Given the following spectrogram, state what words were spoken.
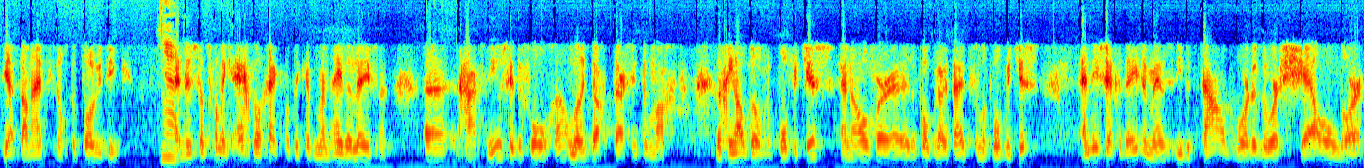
ja, dan heb je nog de politiek. En dus dat vond ik echt wel gek, want ik heb mijn hele leven eh Haags Nieuws zitten volgen, omdat ik dacht, daar zit de macht. Dat ging altijd over de poppetjes en over eh, de populariteit van de poppetjes. En nu zeggen deze mensen die betaald worden door Shell, door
